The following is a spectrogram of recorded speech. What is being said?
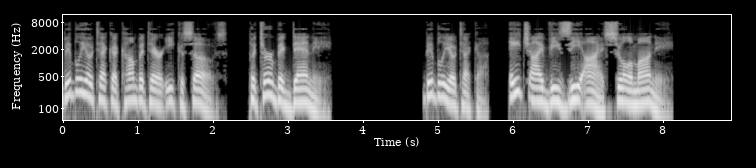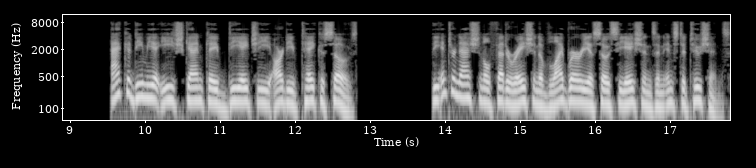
Biblioteca Combater e Kosovs Pjetër Bogdani Biblioteka. Hivzi Sylejmani Akademia e Shkencave dhe Arteve te Kosovës The International Federation of Library Associations and Institutions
